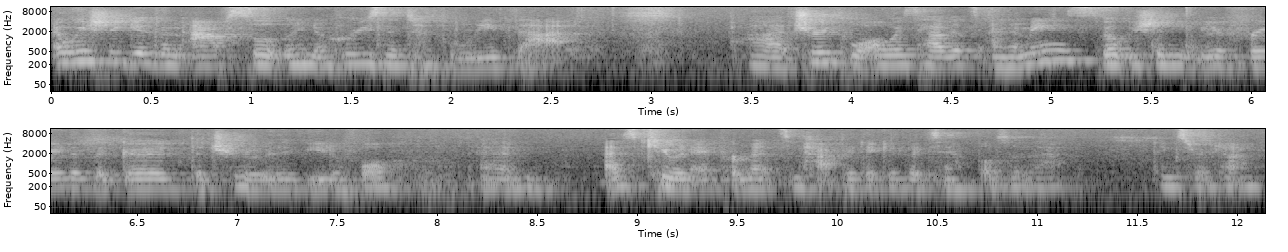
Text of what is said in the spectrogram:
And we should give them absolutely no reason to believe that. Uh, truth will always have its enemies, but we shouldn't be afraid of the good, the true, the beautiful. And as Q&A permits, I'm happy to give examples of that. Thanks for your time.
